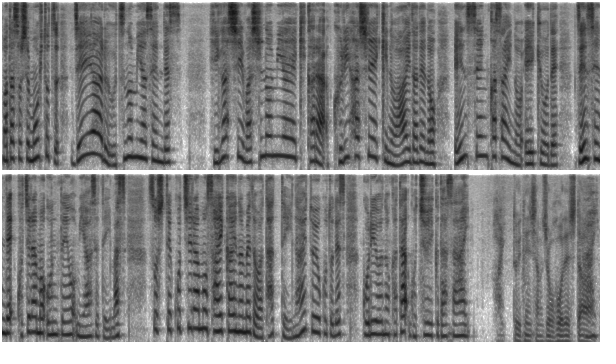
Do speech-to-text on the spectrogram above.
またそしてもう一つ JR 宇都宮線です。東鷲宮駅から栗橋駅の間での沿線火災の影響で全線でこちらも運転を見合わせています。そしてこちらも再開のめどは立っていないということです。ご利用の方ご注意ください。はい。という電車の情報でした、はい。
